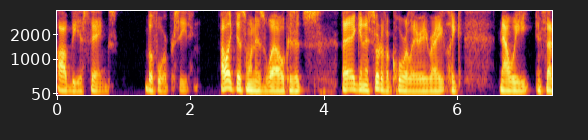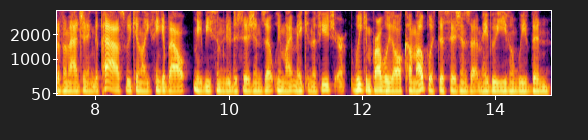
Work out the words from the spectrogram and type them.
obvious things before proceeding." I like this one as well because it's again it's sort of a corollary, right? Like now we instead of imagining the past we can like think about maybe some new decisions that we might make in the future. We can probably all come up with decisions that maybe even we've been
